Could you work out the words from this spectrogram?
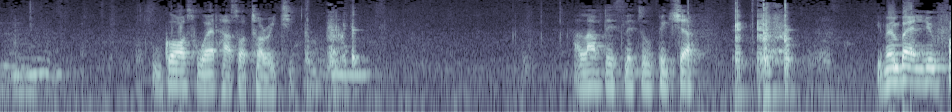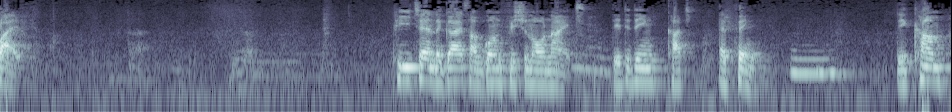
Mm-hmm. God's word has authority. I love this little picture. Remember in Luke 5, Peter and the guys have gone fishing all night. They didn't catch a thing. Mm. They come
